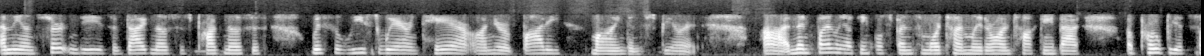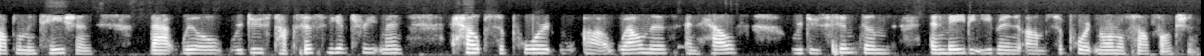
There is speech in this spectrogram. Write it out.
and the uncertainties of diagnosis, prognosis with the least wear and tear on your body, mind, and spirit. Uh, and then finally, I think we'll spend some more time later on talking about appropriate supplementation that will reduce toxicity of treatment, help support uh, wellness and health, reduce symptoms, and maybe even um, support normal cell function.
